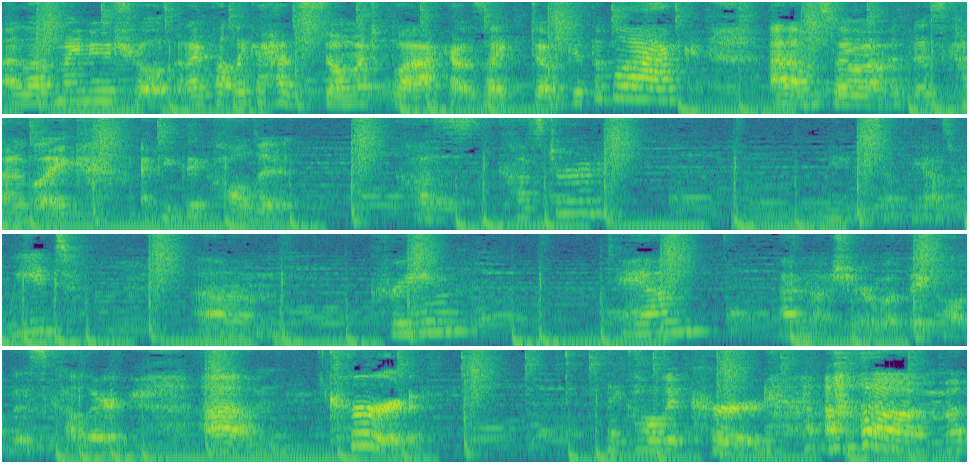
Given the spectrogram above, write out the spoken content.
I love my neutrals and I felt like I had so much black. I was like, don't get the black. Um, so I went with this kind of like, I think they called it cus custard, maybe something else, wheat, um, cream, tan, I'm not sure what they called this color, um, curd. They called it curd. Um,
